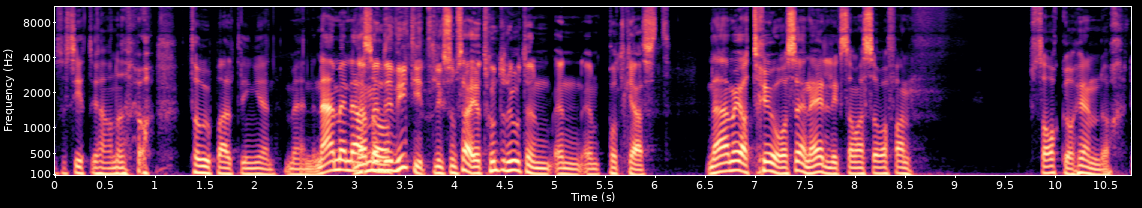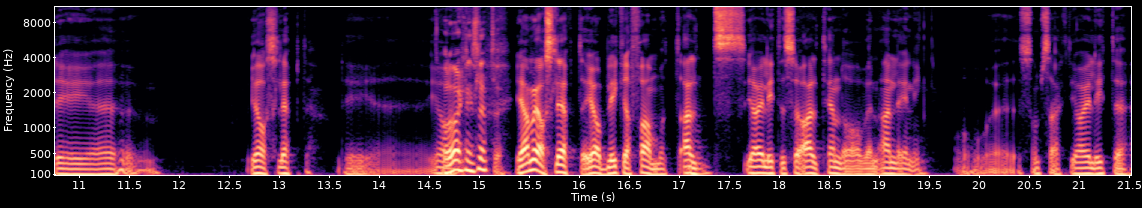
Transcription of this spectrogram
Och så sitter jag här nu och tar upp allting igen. Men, nej, men, alltså, nej, men det är viktigt. Liksom så här, jag tror inte du har gjort en, en, en podcast. Nej men jag tror, och sen är det liksom, alltså vad fan. Saker händer. Det är, eh, jag det är, jag, har du verkligen släppt det? Ja men jag har släppt det. Jag blickar framåt. Allt, mm. Jag är lite så, allt händer av en anledning. Och eh, som sagt, jag är lite...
